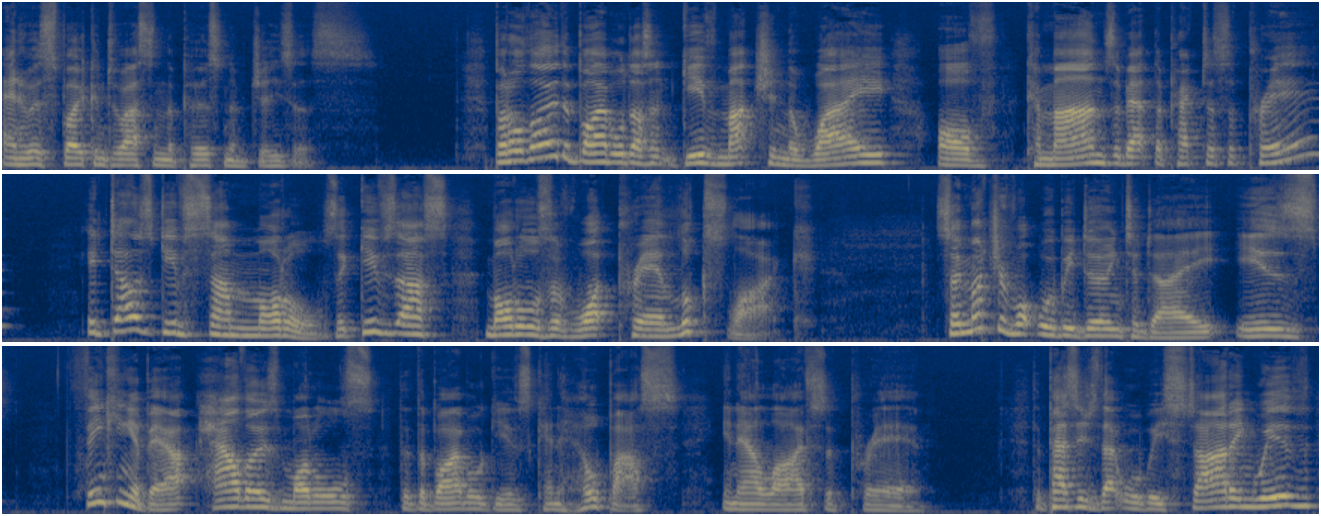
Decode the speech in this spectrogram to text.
and who has spoken to us in the person of Jesus. But although the Bible doesn't give much in the way of commands about the practice of prayer, it does give some models. It gives us models of what prayer looks like. So much of what we'll be doing today is thinking about how those models that the Bible gives can help us in our lives of prayer. The passage that we'll be starting with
